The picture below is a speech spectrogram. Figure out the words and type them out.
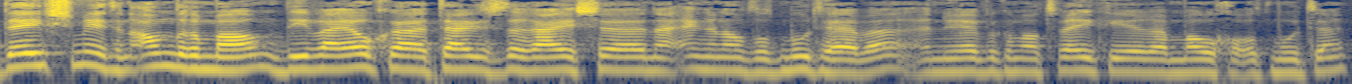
Dave Smit, een andere man die wij ook uh, tijdens de reis uh, naar Engeland ontmoet hebben. En nu heb ik hem al twee keer mogen ontmoeten.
